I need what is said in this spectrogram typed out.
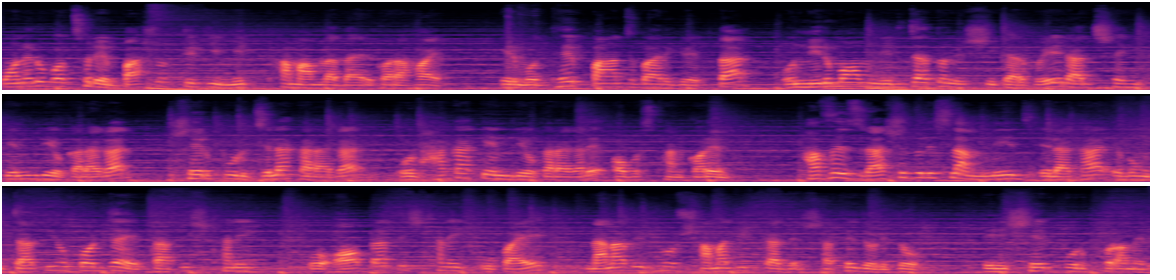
পনেরো বছরে বাষট্টিটি মিথ্যা মামলা দায়ের করা হয়। এর মধ্যে পাঁচবার গ্রেপ্তার ও নির্মম নির্যাতনের শিকার হয়ে রাজশাহী কেন্দ্রীয় কারাগার, শেরপুর জেলা কারাগার ও ঢাকা কেন্দ্রীয় কারাগারে অবস্থান করেন। হাফেজ রাশেদুল ইসলাম নিজ এলাকা এবং জাতীয় পর্যায়ে প্রাতিষ্ঠানিক ও অপ্রাতিষ্ঠানিক উপায়ে নানাবিধ সামাজিক কাজের সাথে জড়িত। তিনি শেরপুর ফোরামের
